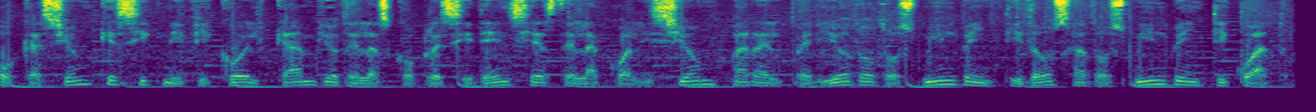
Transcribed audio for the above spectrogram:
ocasión que significó el cambio de las copresidencias de la coalición para el periodo 2022 a 2024.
